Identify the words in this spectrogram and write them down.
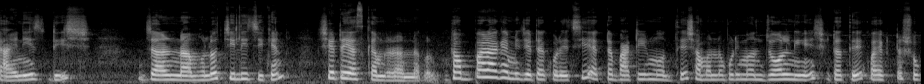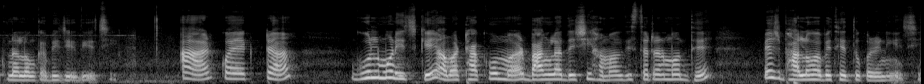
চাইনিজ ডিশ, যার নাম হলো চিলি চিকেন। সেটাই আজকে আমরা রান্না করব। সববার আগে আমি যেটা করেছি, একটা বাটির মধ্যে সামান্য পরিমাণ জল নিয়ে সেটাতে কয়েকটা শুকনা লঙ্কা ভিজিয়ে দিয়েছি। আর কয়েকটা গোলমরিচকে আমার ঠাকুমার বাংলাদেশি হামালদিস্তাটার মধ্যে বেশ ভালোভাবে থেতু করে নিয়েছি।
